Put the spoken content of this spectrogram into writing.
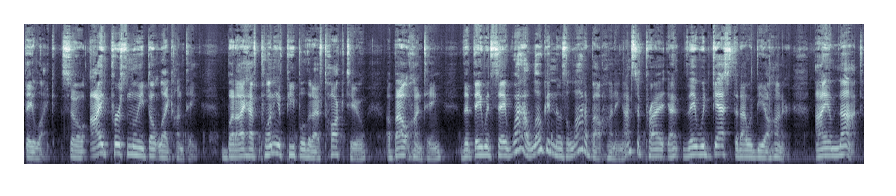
they like. So I personally don't like hunting, but I have plenty of people that I've talked to about hunting that they would say, "Wow, Logan knows a lot about hunting." I'm surprised they would guess that I would be a hunter. I am not.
